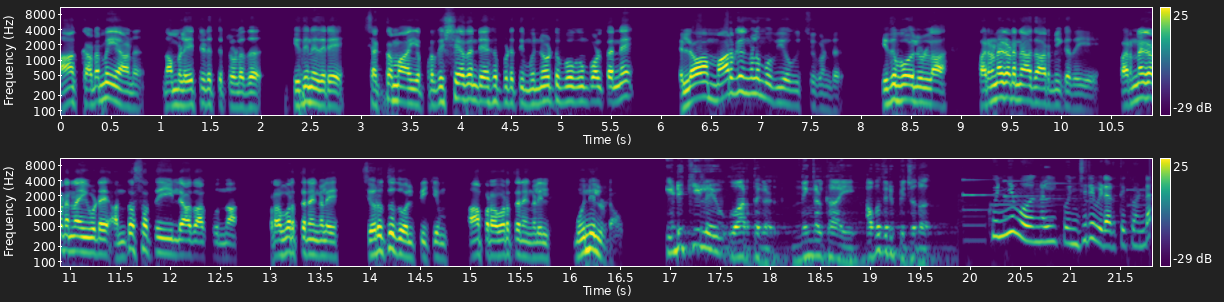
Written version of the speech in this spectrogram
ആ കടമയാണ് നമ്മൾ ഏറ്റെടുത്തിട്ടുള്ളത്. ഇതിനെതിരെ ശക്തമായ പ്രതിഷേധം രേഖപ്പെടുത്തി മുന്നോട്ട് പോകുമ്പോൾ തന്നെ എല്ലാ മാർഗങ്ങളും ഉപയോഗിച്ചുകൊണ്ട് ഇതുപോലുള്ള ഭരണഘടനാ ധാർമ്മികതയെ ഭരണഘടനയുടെ അന്തസ്സത്തെ ഇല്ലാതാക്കുന്ന പ്രവർത്തനങ്ങളെ ചെറുത്തു തോൽപ്പിക്കും. ആ പ്രവർത്തനങ്ങളിൽ മുന്നിലുണ്ടാവും. ഇടുക്കി ലൈവ് വാർത്തകൾ നിങ്ങൾക്കായി അവതരിപ്പിച്ചത് കുഞ്ഞു മുഖങ്ങളിൽ പുഞ്ചിരി വിടർത്തിക്കൊണ്ട്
